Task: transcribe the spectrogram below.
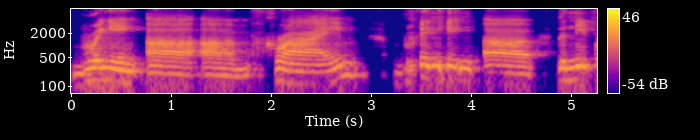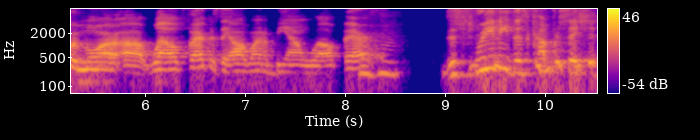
bringing uh, um, crime, bringing uh, the need for more uh, welfare because they all want to be on welfare. Mm-hmm. This really, this conversation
